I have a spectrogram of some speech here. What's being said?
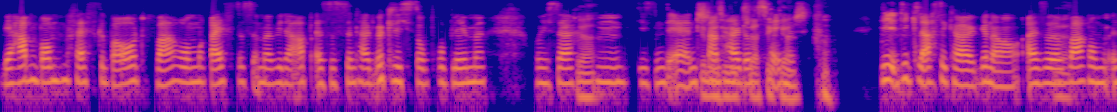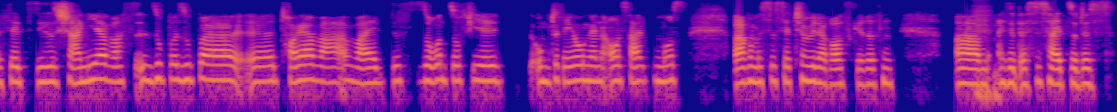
„Wir haben bombenfest gebaut, warum reißt es immer wieder ab?“ Also, es sind halt wirklich so Probleme, wo ich sage: Ja, „Hm, die sind eher immer so die Klassiker. instandhaltungstechnisch.“ Die die Klassiker, genau. Also, Ja. warum ist jetzt dieses Scharnier, was super, super, äh, teuer war, weil das so und so viel Umdrehungen aushalten muss warum ist das jetzt schon wieder rausgerissen? Ähm, also, das ist halt so das,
